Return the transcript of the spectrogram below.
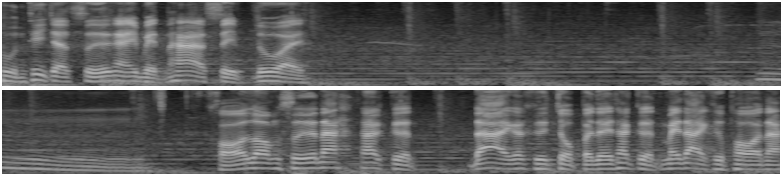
ทุนที่จะซื้อไงเบ็ดห้าสิบด้วยอขอลองซื้อนะ ถ้าเกิดได้ก็คือจบไปเลยถ้าเกิดไม่ได้คือพอนะ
